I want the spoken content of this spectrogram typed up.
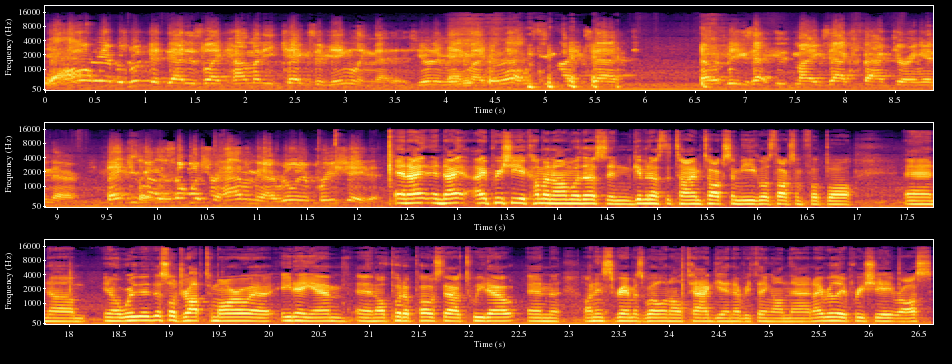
Yeah. all I ever looked at that is like how many kegs of Yuengling that is. You know what I mean? is Like that would be my exact. That would be exact my exact factoring in there. Thank you guys so much for having me. I really appreciate it. and I and I, I appreciate you coming on with us and giving us the time, talk some Eagles, talk some football. And um, you know, this will drop tomorrow at 8 a.m. And I'll put a post out, tweet out, and on Instagram as well, and I'll tag you and everything on that. And I really appreciate Ross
